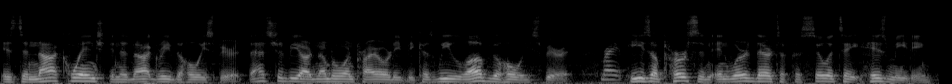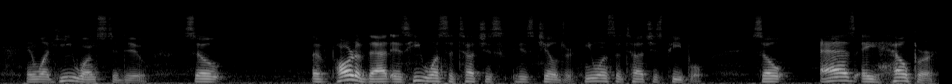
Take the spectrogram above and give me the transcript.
is to not quench and to not grieve the Holy Spirit. That should be our number one priority because we love the Holy Spirit. Right. He's a person and we're there to facilitate his meeting and what he wants to do. So a part of that is he wants to touch his, his children. He wants to touch his people. So as a helper,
